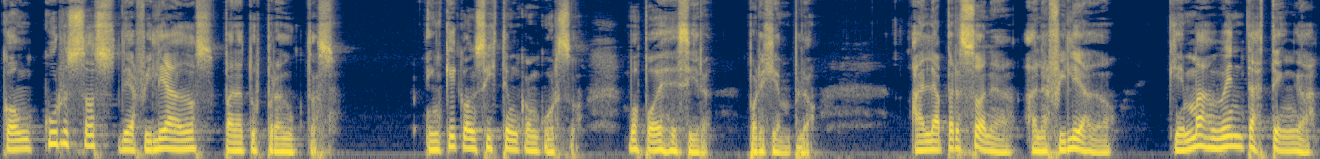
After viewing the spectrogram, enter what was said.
concursos de afiliados para tus productos. ¿En qué consiste un concurso? Vos podés decir, por ejemplo, a la persona, al afiliado, que más ventas tenga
